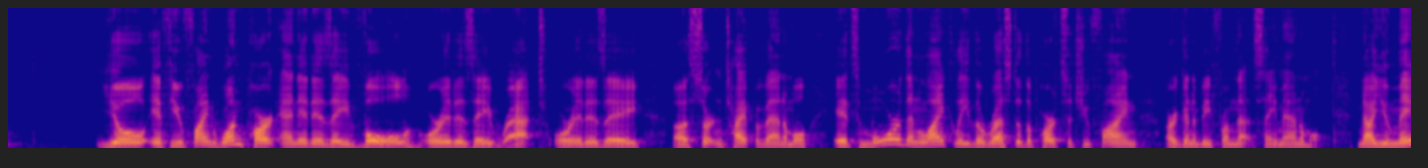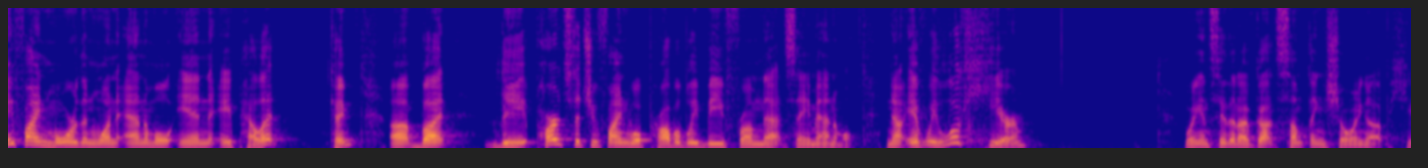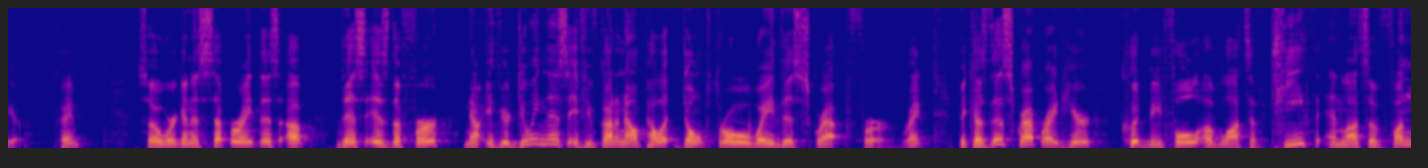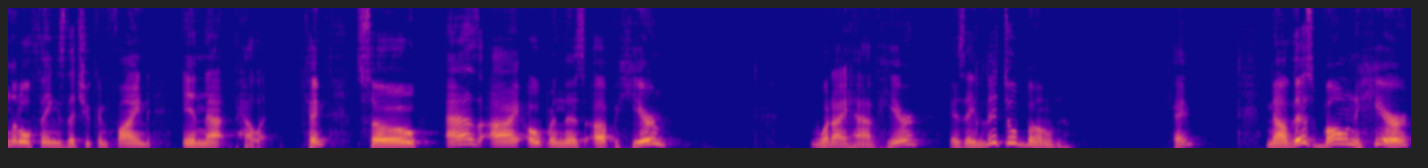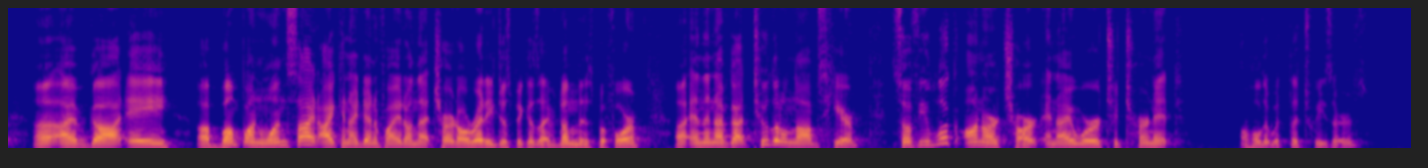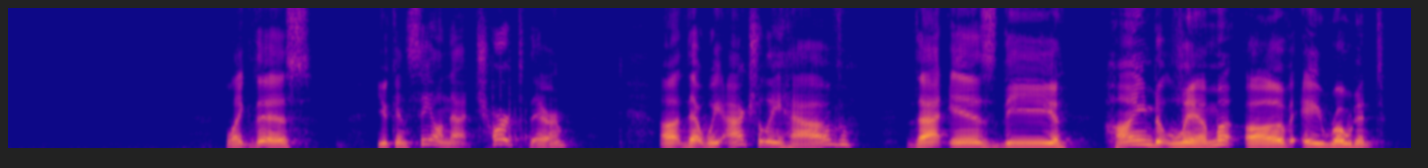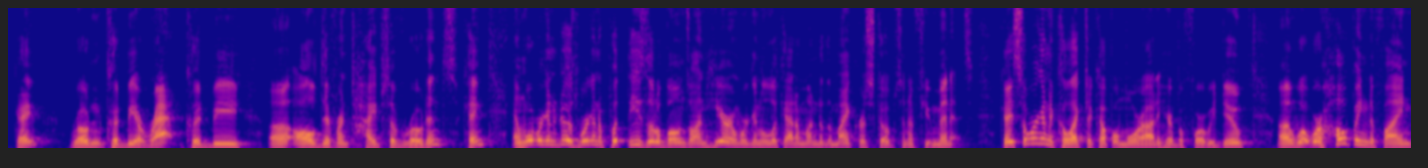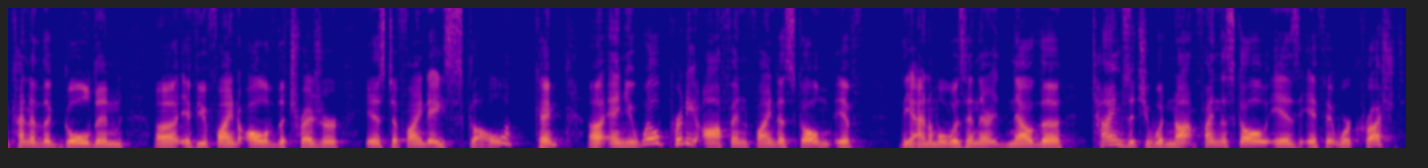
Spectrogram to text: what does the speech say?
you'll, if you find one part and it is a vole, or it is a rat, or it is a, a certain type of animal, it's more than likely the rest of the parts that you find are going to be from that same animal. Now, you may find more than one animal in a pellet, okay, uh, but the parts that you find will probably be from that same animal. Now, if we look here, we can see that I've got something showing up here, okay? So we're going to separate this up. This is the fur. Now, if you're doing this, if you've got an owl pellet, don't throw away this scrap fur, right? Because this scrap right here could be full of lots of teeth and lots of fun little things that you can find in that pellet, okay? So as I open this up here, what I have here is a little bone, okay? Now this bone here, uh, I've got a a bump on one side, I can identify it on that chart already just because I've done this before. Uh, and then I've got two little knobs here. So if you look on our chart and I were to turn it, I'll hold it with the tweezers, like this, you can see on that chart there uh, that we actually have, that is the hind limb of a rodent, okay? Rodent could be a rat, could be uh, all different types of rodents, okay? And what we're going to do is we're going to put these little bones on here and we're going to look at them under the microscopes in a few minutes. Okay, so we're going to collect a couple more out of here before we do. Uh, what we're hoping to find, kind of the golden, uh, if you find all of the treasure, is to find a skull, okay? Uh, and you will pretty often find a skull if the animal was in there. Now, the times that you would not find the skull is if it were crushed,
